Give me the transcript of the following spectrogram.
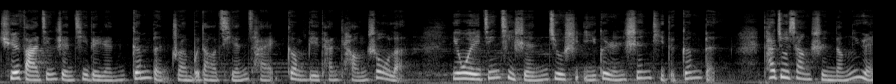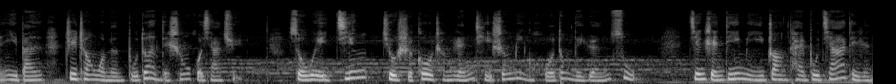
缺乏精神气的人根本赚不到钱财，更别谈长寿了。因为精气神就是一个人身体的根本，它就像是能源一般，支撑我们不断的生活下去。所谓精，就是构成人体生命活动的元素。精神低迷、状态不佳的人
